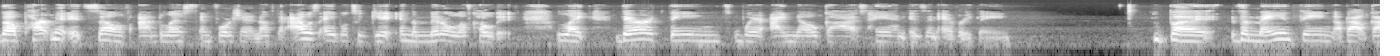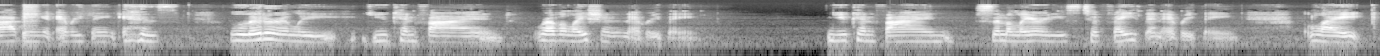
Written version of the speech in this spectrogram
The apartment itself, I'm blessed and fortunate enough that I was able to get in the middle of COVID. Like there are things where I know God's hand is in everything. But the main thing about God being in everything is literally you can find revelation in everything. You can find similarities to faith in everything. Like,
